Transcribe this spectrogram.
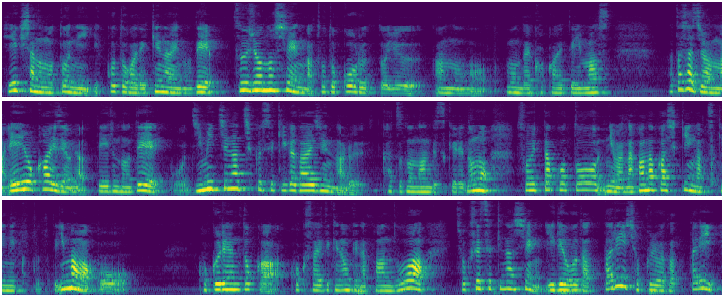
被益者のもとに行くことができないので、通常の支援が滞るという、あの、問題を抱えています。私たちはまあ栄養改善をやっているので、こう地道な蓄積が大事になる活動なんですけれども、そういったことにはなかなか資金がつきにくくって、今はこう、国連とか国際的な大きなファンドは、直接的な支援、医療だったり、食料だったり、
